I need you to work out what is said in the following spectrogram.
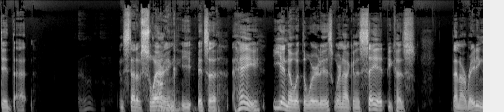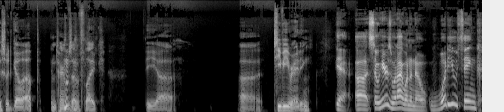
did that. Instead of swearing, y- it's a hey, you know what the word is. We're not going to say it because then our ratings would go up in terms of like the uh, uh, TV rating. Yeah. Uh, so here's what I want to know. What do you think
